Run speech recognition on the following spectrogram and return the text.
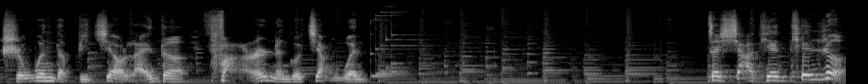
吃温的比较来的反而能够降温。在夏天天热，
